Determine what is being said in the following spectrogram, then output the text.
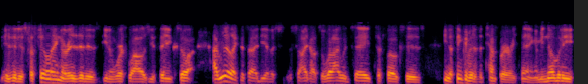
is it as fulfilling or is it as, you know, worthwhile as you think? So I really like this idea of a side hustle. What I would say to folks is, you know, think of it as a temporary thing. I mean, nobody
